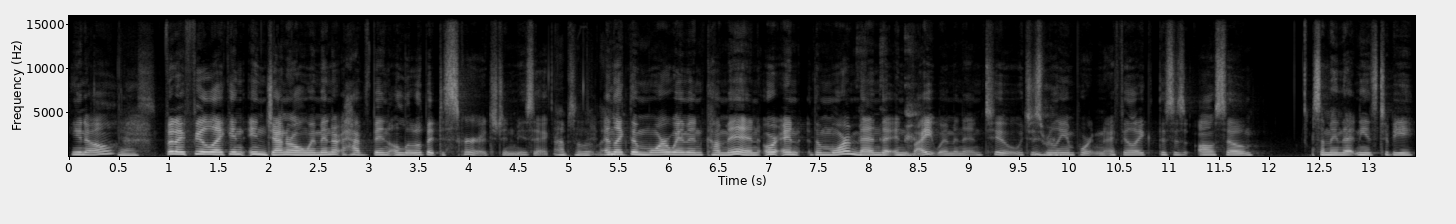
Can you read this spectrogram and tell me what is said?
you know? Yes. But I feel like in, in general, women are, have been a little bit discouraged in music. Absolutely. And like the more women come in, or and the more men that invite women in too, which is really mm-hmm. important. I feel like this is also something that needs to be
